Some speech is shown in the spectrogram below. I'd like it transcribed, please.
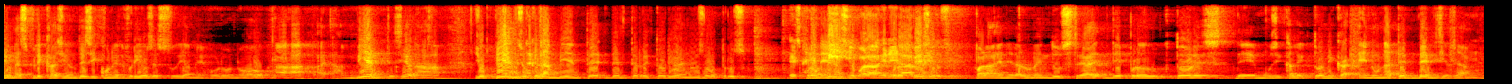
y una explicación de si con el frío se estudia mejor o no, Ajá. ambiente, ¿cierto? Ajá. Yo pienso que el ambiente del territorio de nosotros es propicio para generar para generar una industria de productores de música electrónica en una tendencia, o sea, uh -huh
